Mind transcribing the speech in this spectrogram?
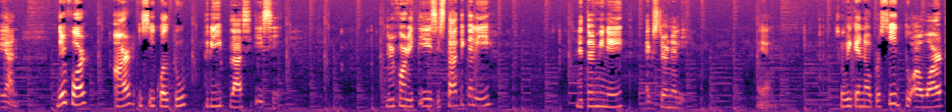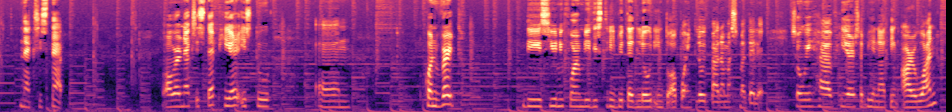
Ayan. Therefore, R is equal to 3 plus EC. Therefore, it is statically determinate externally. Ayan. So, we can now proceed to our next step. Our next step here is to um, convert this uniformly distributed load into a point load para mas madali. So, we have here, sabihin natin R1.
